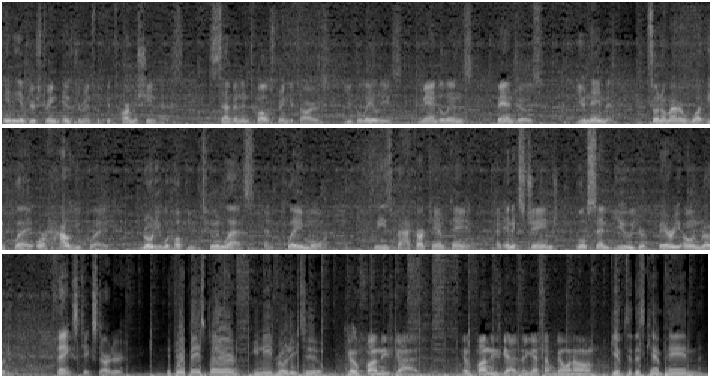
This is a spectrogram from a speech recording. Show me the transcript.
any of your stringed instruments with guitar machine heads. 7 and 12 string guitars, ukuleles, mandolins, banjos, you name it. So no matter what you play or how you play, Roadie will help you tune less and play more. Please back our campaign, and in exchange, we'll send you your very own Roadie. Thanks, Kickstarter. If you're a bass player, you need Roadie too. Go fund these guys. Go fund these guys. They got something going on. Give to this campaign,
